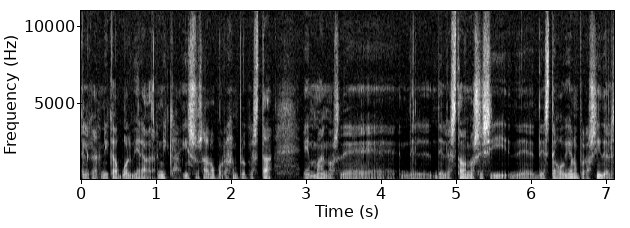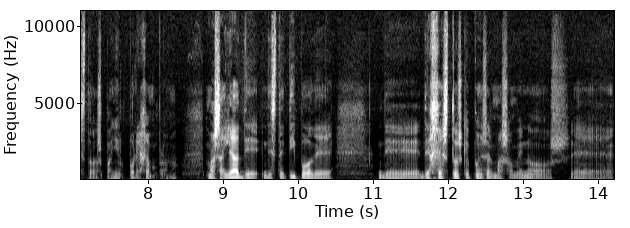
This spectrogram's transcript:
el Guernica volviera a Guernica. Y eso es algo, por ejemplo, que está en manos del, Estado, no sé si de, este gobierno, pero sí del Estado español, por ejemplo. Más allá de, este tipo de, gestos que pueden ser más o menos eh,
